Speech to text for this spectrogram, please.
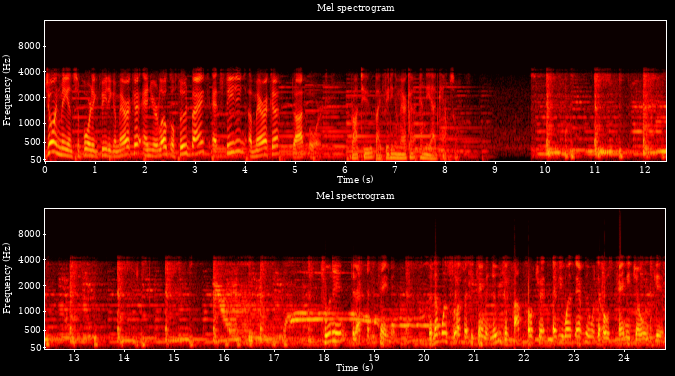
Join me in supporting Feeding America and your local food bank at feedingamerica.org. Brought to you by Feeding America and the Ad Council. Tune in to That's Entertainment, the number one source for entertainment news and pop culture every Wednesday afternoon with the host Tammy Jones Gibbs,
